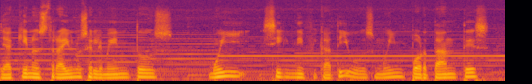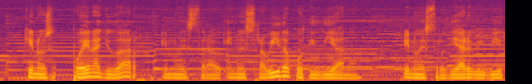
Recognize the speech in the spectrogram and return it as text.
ya que nos trae unos elementos muy significativos, muy importantes que nos pueden ayudar en nuestra, en nuestra vida cotidiana, en nuestro diario vivir.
